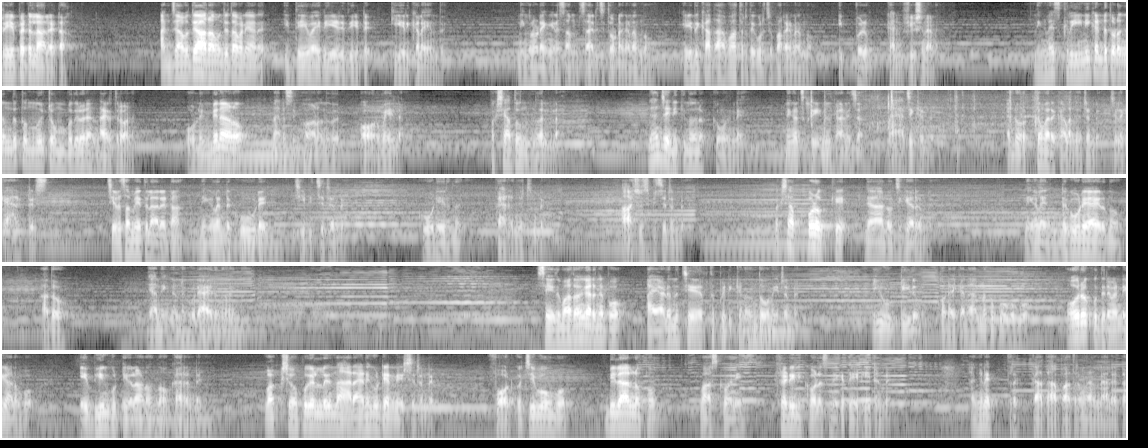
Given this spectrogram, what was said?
പ്രിയപ്പെട്ട ലാലേട്ടാ അഞ്ചാമത്തെ ആറാമത്തെ തവണയാണ് ഇതേ വരി എഴുതിയിട്ട് കീറിക്കളയുന്നത്. നിങ്ങളോട് എങ്ങനെ സംസാരിച്ച് തുടങ്ങണമെന്നോ ഏത് കഥാപാത്രത്തെക്കുറിച്ച് പറയണമെന്നോ ഇപ്പോഴും കൺഫ്യൂഷനാണ് നിങ്ങളെ സ്ക്രീനിൽ കണ്ടു തുടങ്ങുന്നത് തൊണ്ണൂറ്റൊമ്പതിലോ രണ്ടായിരത്തിലോ ആണ്. ഒളിമ്പ്യനാണോ നരസിംഹമാണോ എന്നത് ഓർമ്മയില്ല. പക്ഷെ അതൊന്നുമല്ല. ഞാൻ ജനിക്കുന്നതിനൊക്കെ മുന്നേ നിങ്ങൾ സ്ക്രീനിൽ കാണിച്ച മാജിക് ഉണ്ട്. എന്റെ ഉറക്കം വരെ കളഞ്ഞിട്ടുണ്ട് ചില ക്യാരക്ടേഴ്സ് ചില സമയത്തിൽ ആരേട്ടാ നിങ്ങളെന്റെ കൂടെ ചിരിച്ചിട്ടുണ്ട്. കൂടെ ഇരുന്ന് കരഞ്ഞിട്ടുണ്ട്. ആശ്വസിപ്പിച്ചിട്ടുണ്ട്. പക്ഷെ അപ്പോഴൊക്കെ ഞാൻ ആലോചിക്കാറുണ്ട്. നിങ്ങൾ എന്റെ കൂടെ ആയിരുന്നോ? അതോ ഞാൻ നിങ്ങളുടെ കൂടെ ആയിരുന്നു എന്ന്? സേതുമാധവൻ കരഞ്ഞപ്പോൾ അയാളൊന്ന് ചേർത്ത് പിടിക്കണമെന്ന് തോന്നിയിട്ടുണ്ട്. ഈ ഊട്ടിയിലും കൊടൈക്കനാലിലൊക്കെ പോകുമ്പോൾ ഓരോ കുതിരവണ്ടി കാണുമ്പോൾ എബിയും കുട്ടികളാണോ എന്ന് നോക്കാറുണ്ട്. വർക്ക്ഷോപ്പുകളിൽ നാരായണൻകുട്ടി അന്വേഷിച്ചിട്ടുണ്ട്. ഫോർട്ട് കൊച്ചി പോകുമ്പോൾ ബിലാലിനൊപ്പം വാസ്കോനെയും ഫ്രെഡി നിക്കോളസിനെയൊക്കെ തേടിയിട്ടുണ്ട്. അങ്ങനെ എത്ര കഥാപാത്രങ്ങളാണ് ലാലേട്ട.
